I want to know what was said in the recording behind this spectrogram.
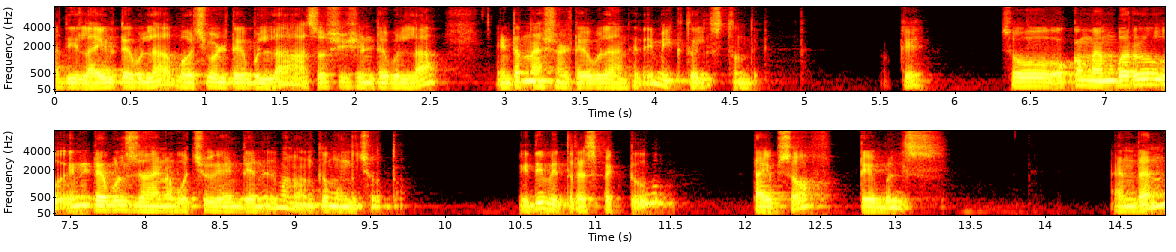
అది లైవ్ టేబుల్లా వర్చువల్ టేబుల్లా అసోసియేషన్ టేబుల్లా ఇంటర్నేషనల్ టేబుల్ అనేది మీకు తెలుస్తుంది. ఓకే సో ఒక మెంబరు ఎన్ని టేబుల్స్ జాయిన్ అవ్వచ్చు ఏంటి అనేది మనం ఇంకా ముందు చూద్దాం. ఇది with respect to types of tables and then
